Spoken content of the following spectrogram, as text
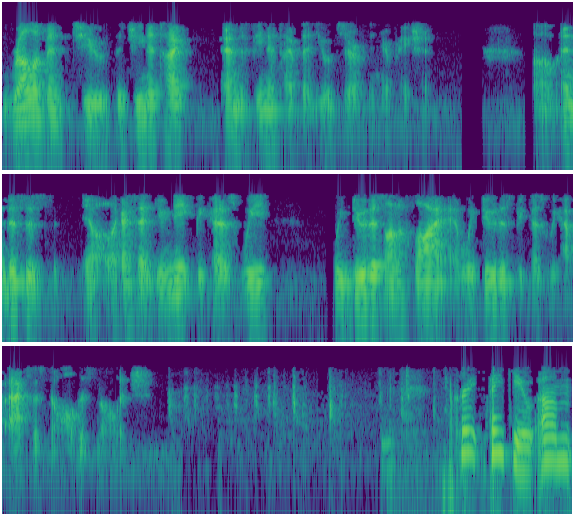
relevant to the genotype and the phenotype that you observed in your patient. Um, and this is, you know, like I said, unique because we we do this on the fly and we do this because we have access to all this knowledge. Great, thank you. Um,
